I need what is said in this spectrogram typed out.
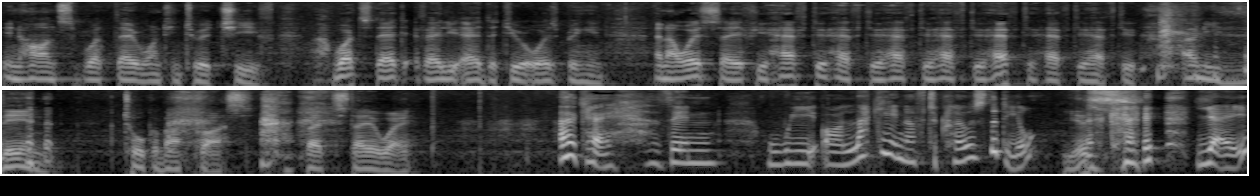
enhance what they're wanting to achieve? What's that value add that you're always bringing? And I always say, if you have to, have to, have to, have to, have to, have to, have to, only then talk about price. But stay away. Okay, then we are lucky enough to close the deal. Yes. Okay, yay.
